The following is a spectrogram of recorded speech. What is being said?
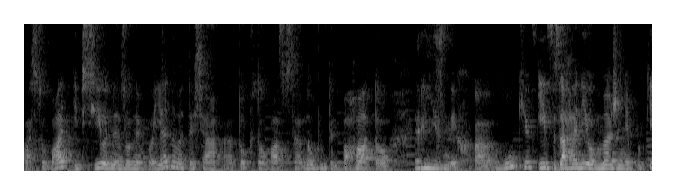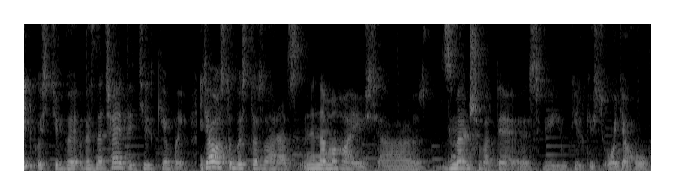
пасувати і всі одне з одним поєднуватися. Е, Тобто у вас все одно буде багато різних е, луків, і взагалі обмеження по кількості ви визначаєте тільки ви. Я особисто зараз не намагаюся зменшувати е, свою кількість одягу,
